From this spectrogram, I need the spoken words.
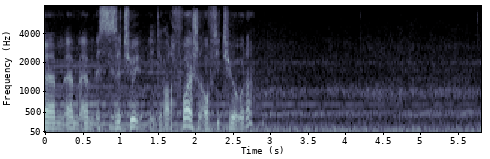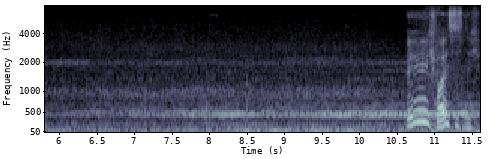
Ähm, ähm, ähm, ist diese Tür... Nee, die war doch vorher schon auf die Tür, oder? Ich weiß es nicht.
